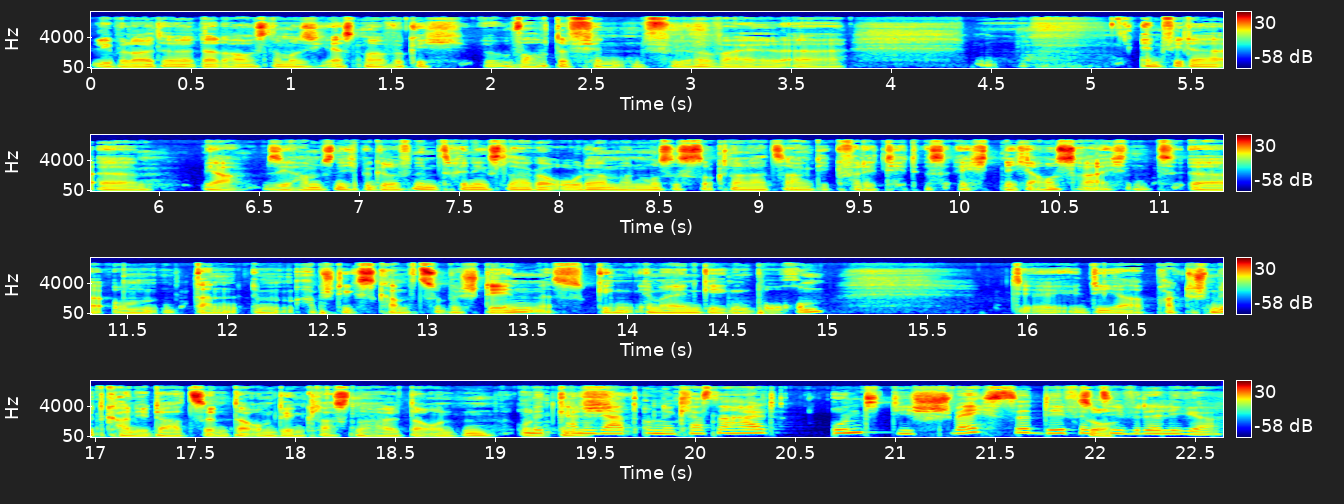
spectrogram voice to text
liebe Leute da draußen, da muss ich erstmal wirklich Worte finden für, weil äh, entweder, äh, ja, sie haben es nicht begriffen im Trainingslager oder man muss es so knallhart sagen, die Qualität ist echt nicht ausreichend, äh, um dann im Abstiegskampf zu bestehen. Es ging immerhin gegen Bochum. Die, die ja praktisch Mitkandidat sind da um den Klassenerhalt da unten. Und Mit Kandidat um den Klassenerhalt und die schwächste Defensive So. der Liga.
